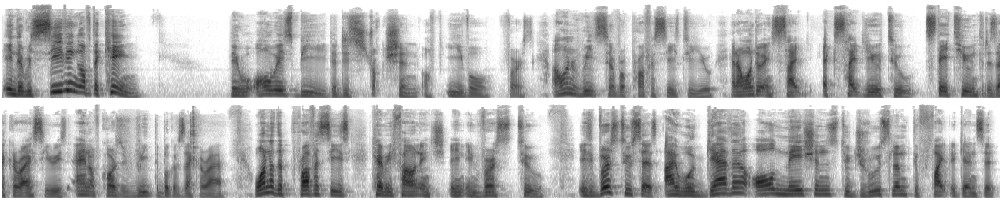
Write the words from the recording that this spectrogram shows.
in the receiving of the king, there will always be the destruction of evil first. I want to read several prophecies to you, and I want to incite, excite you to stay tuned to the Zechariah series and, of course, read the book of Zechariah. One of the prophecies can be found in, in, in verse 2. Is verse 2 says, I will gather all nations to Jerusalem to fight against it.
